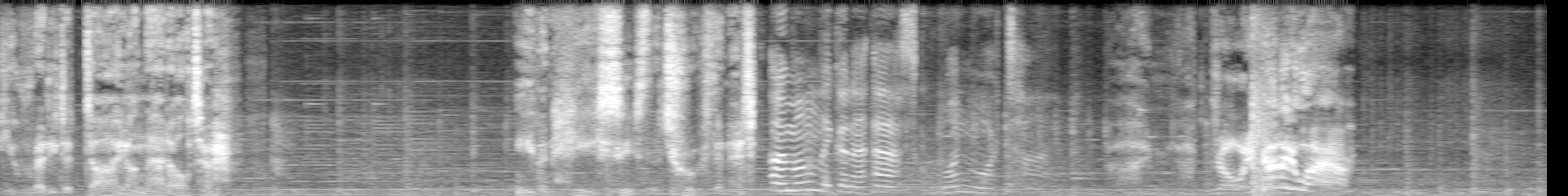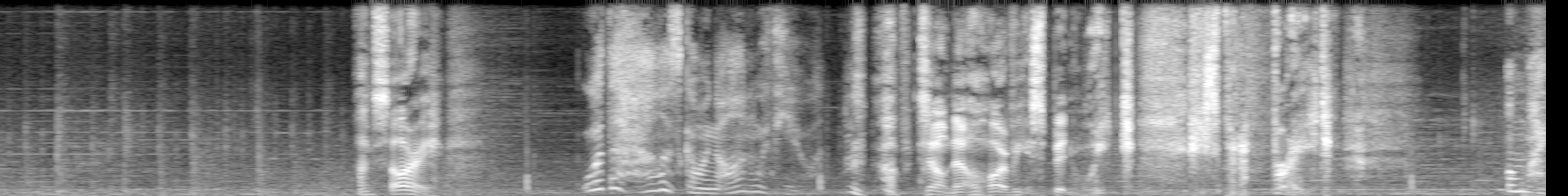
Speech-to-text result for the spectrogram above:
you ready to die on that altar? Even he sees the truth in it. I'm only gonna ask one more time. Going anywhere! I'm sorry. What the hell is going on with you? Up until now, Harvey has been weak. He's been afraid. Oh my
